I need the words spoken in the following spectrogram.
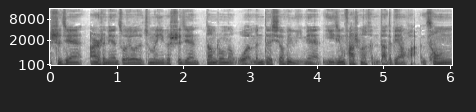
时间、二十年左右的这么一个时间当中呢，我们的消费理念。已经发生了很大的变化。从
